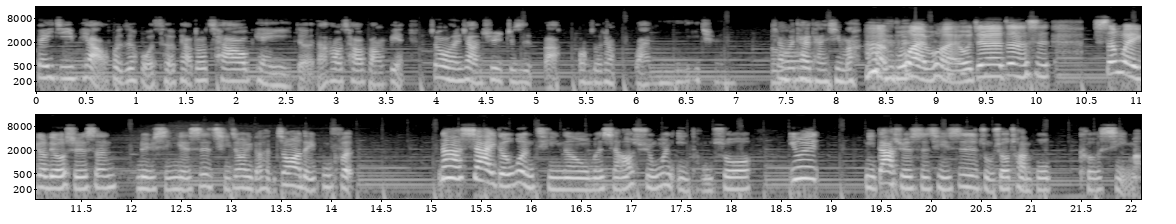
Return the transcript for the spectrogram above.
飞机票或者是火车票都超便宜的，然后超方便，所以我很想去，就是把欧洲这样玩一圈。这样会太贪心吗？不会不会，我觉得真的是身为一个留学生，旅行也是其中一个很重要的一部分。那下一个问题呢，我们想要询问以彤说，因为你大学时期是主修传播科系嘛？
